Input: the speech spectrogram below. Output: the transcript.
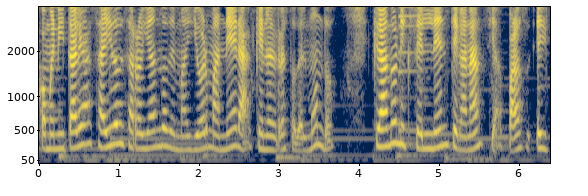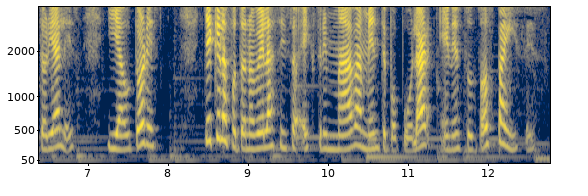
como en Italia se ha ido desarrollando de mayor manera que en el resto del mundo, creando una excelente ganancia para sus editoriales y autores, ya que la fotonovela se hizo extremadamente popular en estos dos países.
